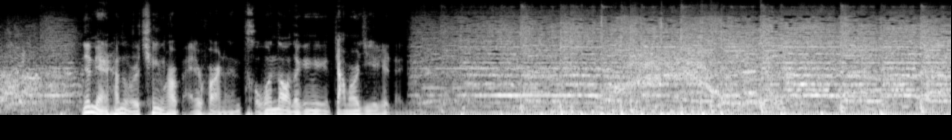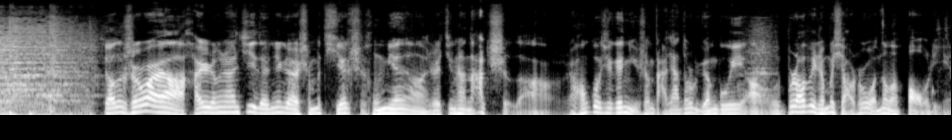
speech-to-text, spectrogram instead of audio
那脸上总是青一块白一块的，头发闹得跟个炸毛鸡似的。小的时候呀，还仍然记得那个什么铁齿铜鞭啊，是经常拿尺子啊，然后过去跟女生打架都是圆规啊。我不知道为什么小时候我那么暴力，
